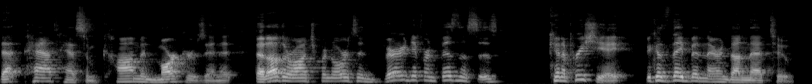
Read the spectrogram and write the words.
that path has some common markers in it that other entrepreneurs in very different businesses can appreciate because they've been there and done that too.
